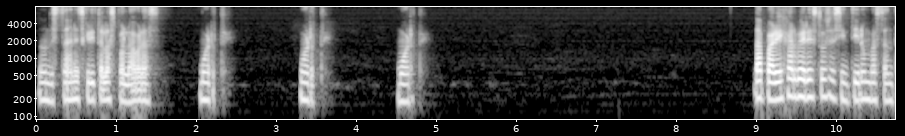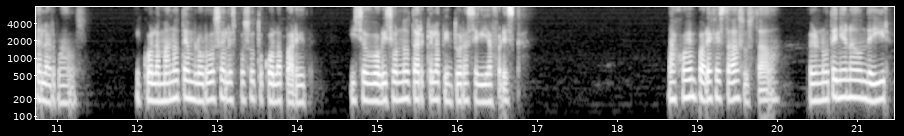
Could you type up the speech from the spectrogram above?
donde estaban escritas las palabras muerte, muerte, muerte. La pareja al ver esto se sintieron bastante alarmados, y con la mano temblorosa el esposo tocó la pared, y se horrorizó al notar que la pintura seguía fresca. La joven pareja estaba asustada, pero no tenían a dónde ir.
